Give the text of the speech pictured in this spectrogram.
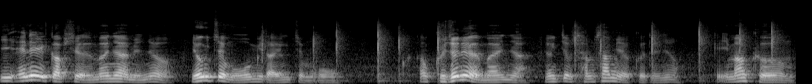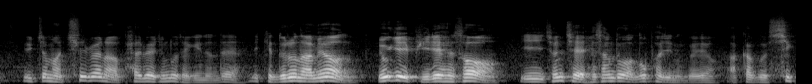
이 NA 값이 얼마냐면요 0.5입니다 0.5 그럼 그 전에 얼마였냐? 0.33이었거든요 이만큼 1.7배나 8배 정도 되겠는데 이렇게 늘어나면 여기에 비례해서 이 전체 해상도가 높아지는 거예요. 아까 그 식에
